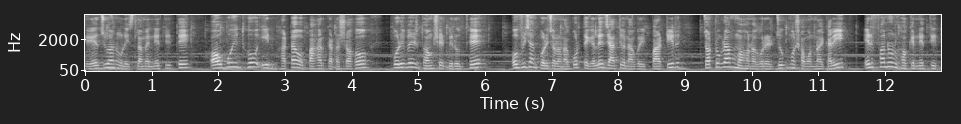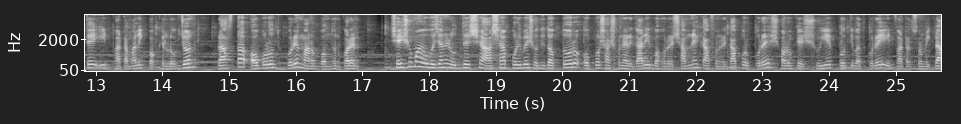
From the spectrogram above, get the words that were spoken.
রেজওয়ানুল ইসলামের নেতৃত্বে অবৈধ ইট ভাটা ও পাহাড় কাটা সহ পরিবেশ ধ্বংসের বিরুদ্ধে অভিযান পরিচালনা করতে গেলে জাতীয় নাগরিক পার্টির চট্টগ্রাম মহানগরের যুগ্ম সমন্বয়কারী ইরফানুল হকের নেতৃত্বে ইট ভাটা মালিক পক্ষের লোকজন রাস্তা অবরোধ করে মানববন্ধন করেন। সেই সময় অভিযানের উদ্দেশ্যে আসা পরিবেশ অধিদপ্তর ও প্রশাসনের গাড়ি বহরের সামনে কাফনের কাপড় পরে সড়কে শুয়ে প্রতিবাদ করে ইটভাটার শ্রমিকরা।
